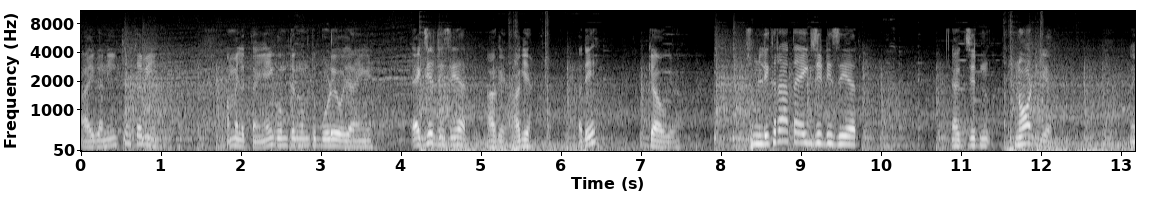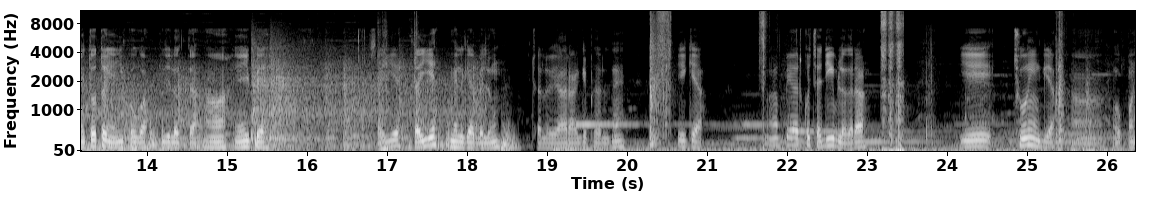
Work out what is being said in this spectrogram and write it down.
आएगा नहीं क्या कभी? हमें लगता है यहीं घूमते घूमते बूढ़े हो जाएँगे। एग्जिट इज़ यार आ गया आ गया। अरे, क्या हो गया? लिख रहा था exit is air exit not here नहीं तो तो यहीं पे होगा, मुझे लगता है। हाँ यहीं पे है। सही है सही है, मिल गया बैलून चलो यार, आगे चलते हैं। ये क्या? यहाँ पे यार कुछ अजीब लग रहा। ये छू नहीं गया हाँ ओपन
